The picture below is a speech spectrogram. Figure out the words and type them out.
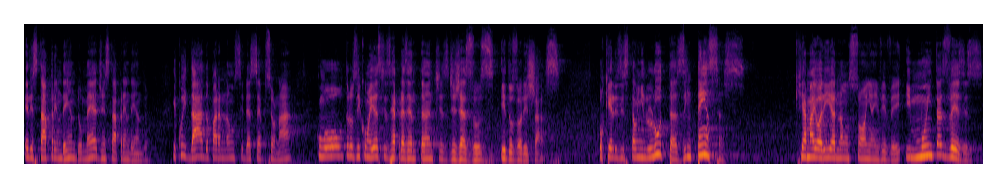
Ele está aprendendo, o médium está aprendendo. E cuidado para não se decepcionar com outros e com estes representantes de Jesus e dos orixás. Porque eles estão em lutas intensas que a maioria não sonha em viver. E muitas vezes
